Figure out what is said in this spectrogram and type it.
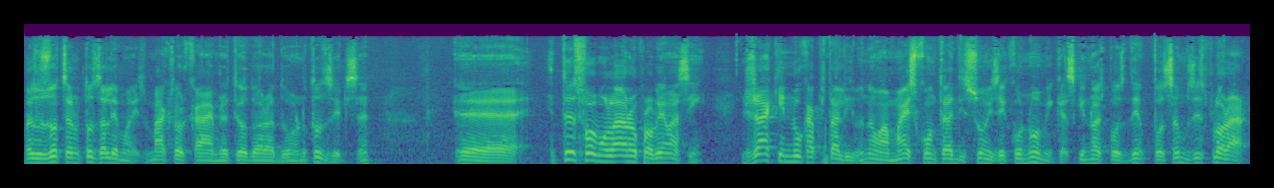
mas os outros eram todos alemães, Max Horkheimer, Theodor Adorno, todos eles. Né? É, então, eles formularam o problema assim. Já que no capitalismo não há mais contradições econômicas que nós possamos explorar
